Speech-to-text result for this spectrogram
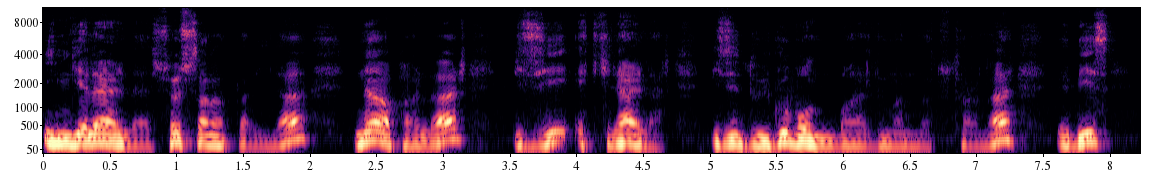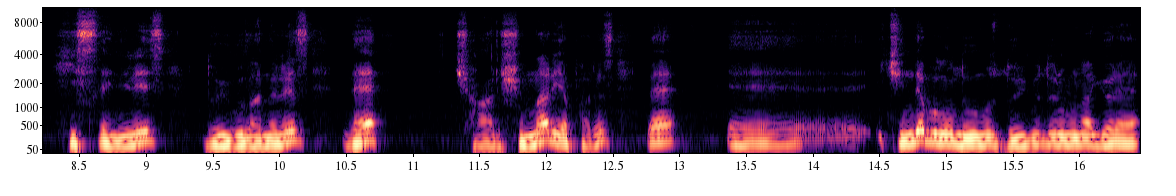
İmgelerle, söz sanatlarıyla ne yaparlar? Bizi etkilerler. Bizi duygu bombardımanına tutarlar ve biz hisleniriz, duygulanırız ve çağrışımlar yaparız ve e, içinde bulunduğumuz duygu durumuna göre,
